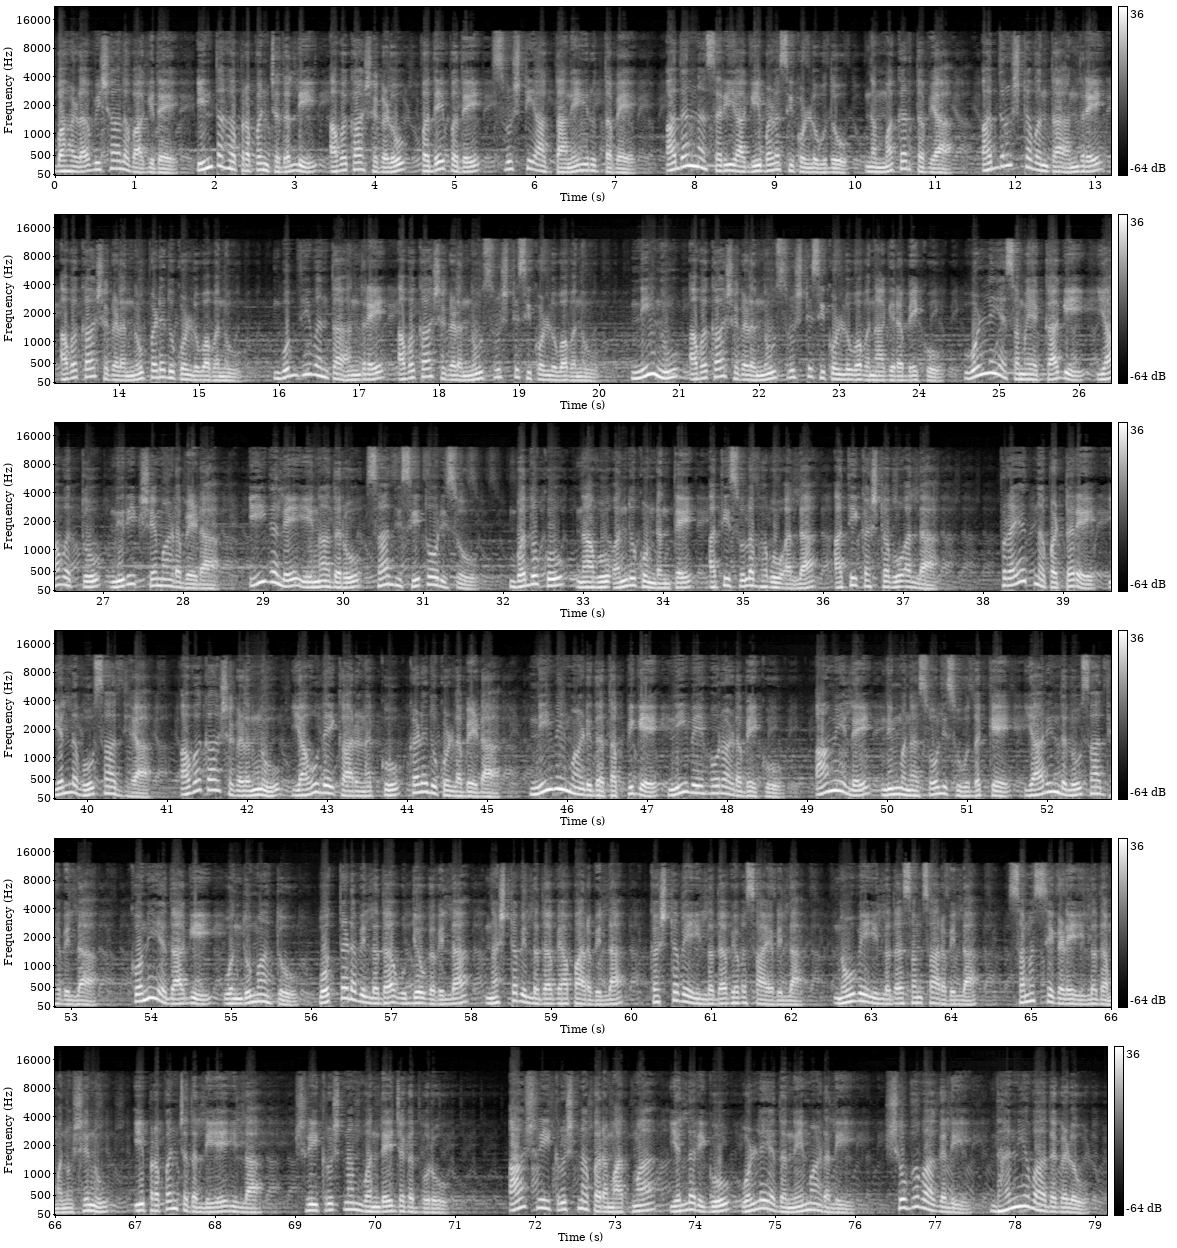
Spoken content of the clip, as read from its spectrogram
ಬಹಳ ವಿಶಾಲವಾಗಿದೆ. ಇಂತಹ ಪ್ರಪಂಚದಲ್ಲಿ ಅವಕಾಶಗಳು ಪದೇ ಪದೇ ಸೃಷ್ಟಿಯಾಗ್ತಾನೆ ಇರುತ್ತವೆ. ಅದನ್ನ ಸರಿಯಾಗಿ ಬಳಸಿಕೊಳ್ಳುವುದು ನಮ್ಮ ಕರ್ತವ್ಯ. ಅದೃಷ್ಟವಂತ ಅಂದ್ರೆ ಅವಕಾಶಗಳನ್ನು ಪಡೆದುಕೊಳ್ಳುವವನು. ಬುದ್ಧಿವಂತ ಅಂದ್ರೆ ಅವಕಾಶಗಳನ್ನು ಸೃಷ್ಟಿಸಿಕೊಳ್ಳುವವನು. ನೀನು ಅವಕಾಶಗಳನ್ನು ಸೃಷ್ಟಿಸಿಕೊಳ್ಳುವವನಾಗಿರಬೇಕು. ಒಳ್ಳೆಯ ಸಮಯಕ್ಕಾಗಿ ಯಾವತ್ತೂ ನಿರೀಕ್ಷೆ ಮಾಡಬೇಡ. ಈಗಲೇ ಏನಾದರೂ ಸಾಧಿಸಿ ತೋರಿಸು. ಬದುಕು ನಾವು ಅಂದುಕೊಂಡಂತೆ ಅತಿ ಸುಲಭವೂ ಅಲ್ಲ, ಅತಿ ಕಷ್ಟವೂ ಅಲ್ಲ. ಪ್ರಯತ್ನ ಪಟ್ಟರೆ ಎಲ್ಲವೂ ಸಾಧ್ಯ. ಅವಕಾಶಗಳನ್ನು ಯಾವುದೇ ಕಾರಣಕ್ಕೂ ಕಳೆದುಕೊಳ್ಳಬೇಡ. ನೀವೇ ಮಾಡಿದ ತಪ್ಪಿಗೆ ನೀವೇ ಹೋರಾಡಬೇಕು. ಆಮೇಲೆ ನಿಮ್ಮನ್ನ ಸೋಲಿಸುವುದಕ್ಕೆ ಯಾರಿಂದಲೂ ಸಾಧ್ಯವಿಲ್ಲ. ಕೊನೆಯದಾಗಿ ಒಂದು ಮಾತು, ಒತ್ತಡವಿಲ್ಲದ ಉದ್ಯೋಗವಿಲ್ಲ, ನಷ್ಟವಿಲ್ಲದ ವ್ಯಾಪಾರವಿಲ್ಲ, ಕಷ್ಟವೇ ಇಲ್ಲದ ವ್ಯವಸಾಯವಿಲ್ಲ, ನೋವೇ ಇಲ್ಲದ ಸಂಸಾರವಿಲ್ಲ, ಸಮಸ್ಯೆಗಳೇ ಇಲ್ಲದ ಮನುಷ್ಯನು ಈ ಪ್ರಪಂಚದಲ್ಲಿಯೇ ಇಲ್ಲ. ಶ್ರೀಕೃಷ್ಣಂ ಒಂದೇ ಜಗದ್ಗುರು. ಆ ಶ್ರೀಕೃಷ್ಣ ಪರಮಾತ್ಮ ಎಲ್ಲರಿಗೂ ಒಳ್ಳೆಯದನ್ನೇ ಮಾಡಲಿ ಶುಭವಾಗಲಿ ಧನ್ಯವಾದಗಳು.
